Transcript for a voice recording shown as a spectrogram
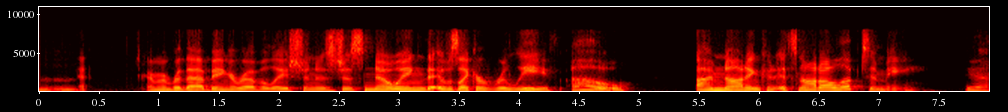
Mm-mm. i remember that being a revelation is just knowing that it was like a relief oh i'm not in con- it's not all up to me yeah.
